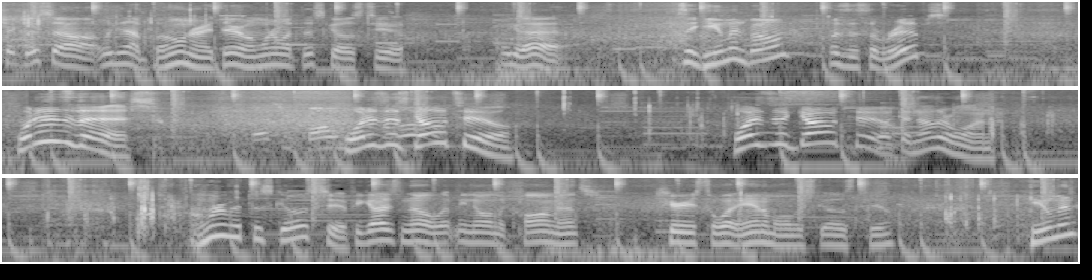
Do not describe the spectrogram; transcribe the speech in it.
Check this out. Look at that bone right there. I wonder what this goes to. Look at that. Is it a human bone? Was this, the ribs? What is this? What does this go to? What does it go to? Look, another one. I wonder what this goes to. If you guys know, let me know in the comments. Curious to what animal this goes to. Human?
